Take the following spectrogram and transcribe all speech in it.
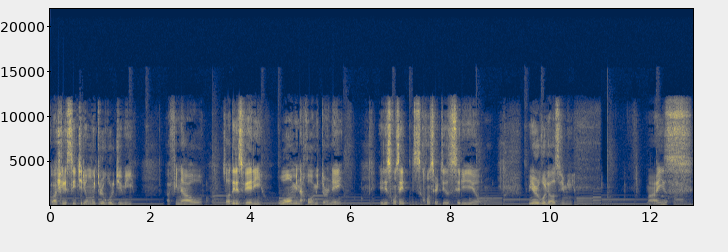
eu acho que eles sentiriam muito orgulho de mim. Afinal, só deles verem o homem na qual eu me tornei, eles com, com certeza seriam bem orgulhosos de mim. Mas,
